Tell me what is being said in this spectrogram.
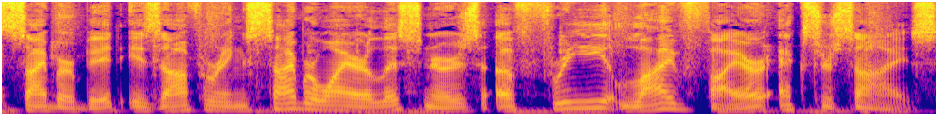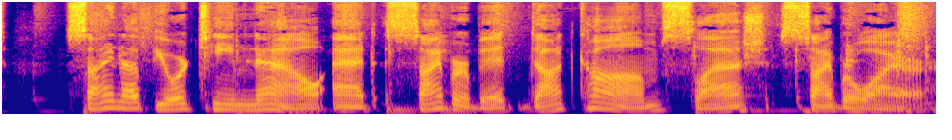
Cyberbit is offering Cyberwire listeners a free live fire exercise. Sign up your team now at cyberbit.com slash cyberwire.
